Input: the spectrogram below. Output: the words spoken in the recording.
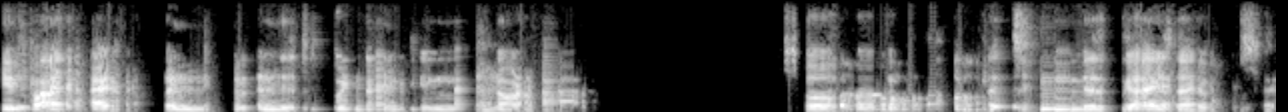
if I had continued and this COVID 19 had not happened. So, a blessing in disguise, I would say.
